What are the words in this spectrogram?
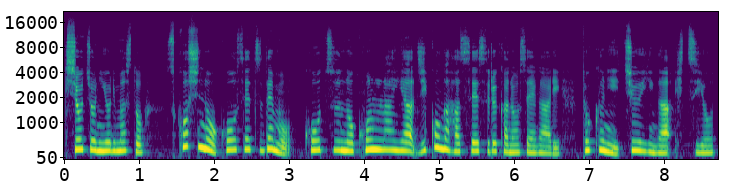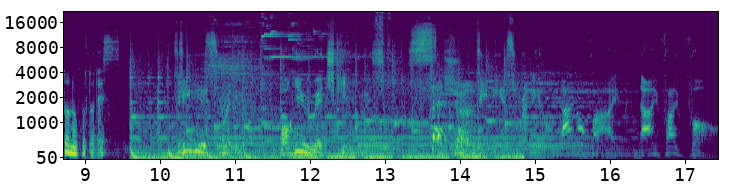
気象庁によりますと少しの降雪でも交通の混乱や事故が発生する可能性があり特に注意が必要とのことです。TBS Radio 荻上チキセッション TBS Radio 905 954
